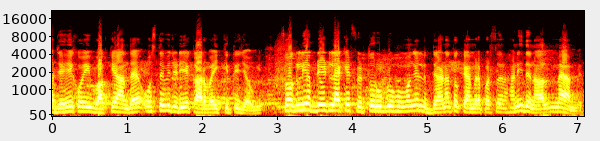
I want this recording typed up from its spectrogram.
ਅਜਿਹੇ ਕੋਈ ਵਾਕਿਆ ਆਂਦਾ ਹੈ, ਉਸ ਤੇ ਵੀ ਜਿਹੜੀ ਇਹ ਕਾਰਵਾਈ ਕੀਤੀ ਜਾਊਗੀ। ਸੋ ਅਗਲੀ ਅਪਡੇਟ ਲੈ ਕੇ ਫਿਰ ਤੋਂ ਰੂਬਰੂ ਹੋਵਾਂਗੇ। ਲੁਧਿਆਣਾ ਤੋਂ ਕੈਮਰਾ ਪਰਸਨ ਹਨੀ ਦੇ ਨਾਲ, ਮੈਂ ਅਮਿਤ।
